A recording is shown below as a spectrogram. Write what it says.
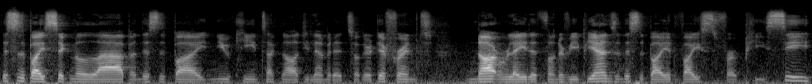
This is by Signal Lab, and this is by New Keen Technology Limited. So they're different, not related Thunder VPNs, and this is by Advice for PC.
